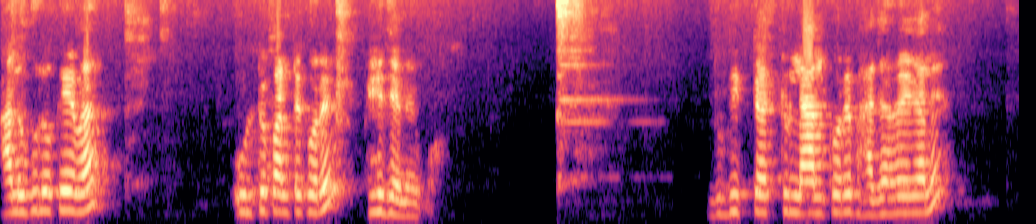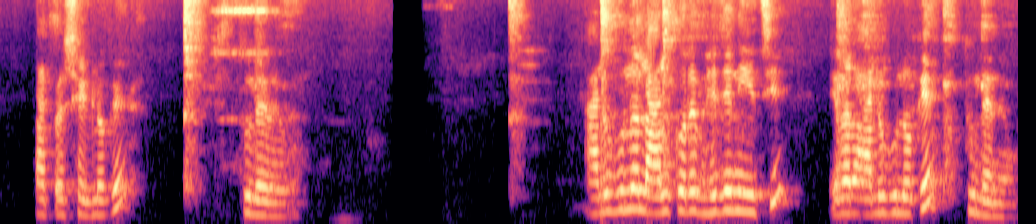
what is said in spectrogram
আলুগুলোকে এবার উল্টো পাল্টে করে ভেজে নেব। দুদিকটা একটু লাল করে ভাজা হয়ে গেলে তারপর সেগুলোকে তুলে নেব। আলুগুলো লাল করে ভেজে নিয়েছি, এবার আলুগুলোকে তুলে নেব।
